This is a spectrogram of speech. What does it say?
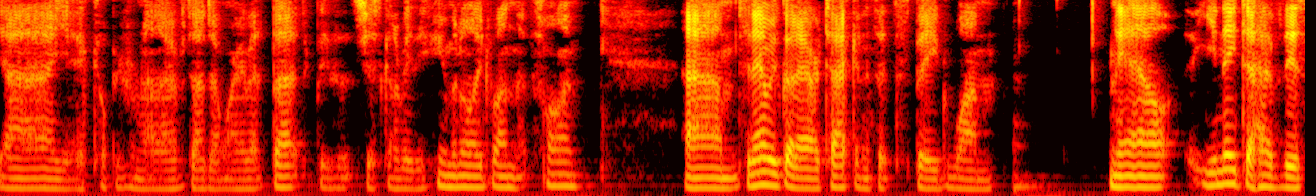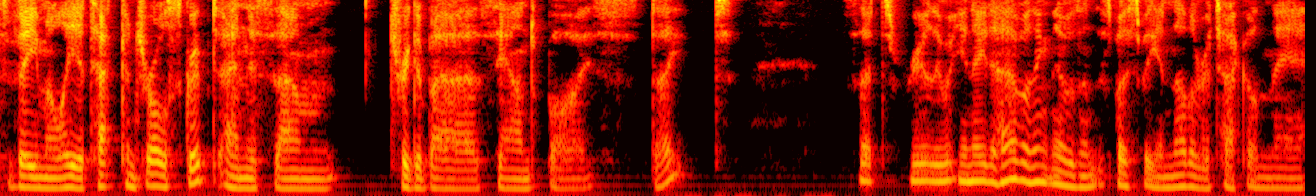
Uh, yeah, copy from another avatar. Don't worry about that because it's just going to be the humanoid one. That's fine. Um, so now we've got our attack, and it's at speed one. Now you need to have this V melee attack control script and this um, trigger bar sound by state. So that's really what you need to have. I think there was supposed to be another attack on there.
